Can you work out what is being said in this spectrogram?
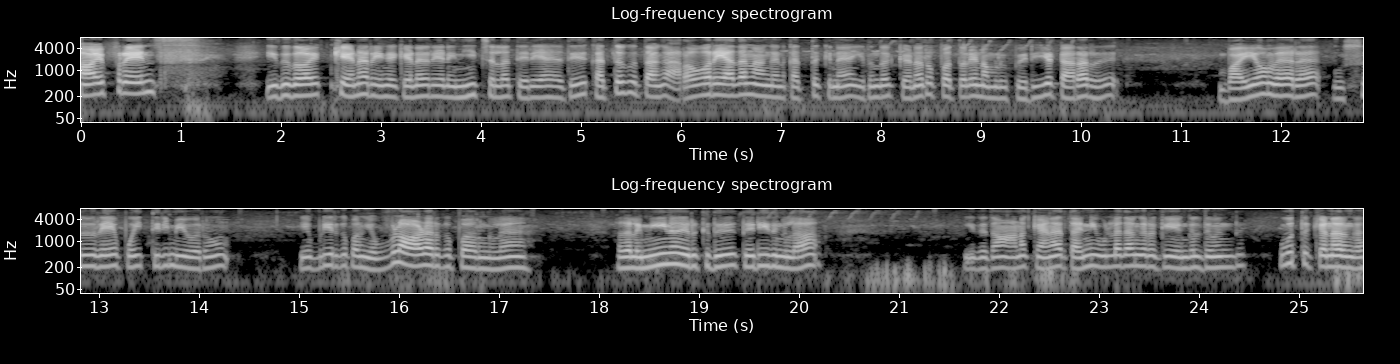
ஹாய் ஃப்ரெண்ட்ஸ் இதுதான் கிணறு. எங்கள் கிணறு எனக்கு நீச்சல்லாம் தெரியாது. கற்றுக் கொடுத்தாங்க அறகுறையாக தான் நாங்கள் கற்றுக்கினேன் இருந்தோம் கிணறு பார்த்தாலே நம்மளுக்கு பெரிய டரரு. பயம் வேறு. உசுரே போய் திரும்பி வரும். எப்படி இருக்குது பாருங்கள் எவ்வளோ ஆழம் இருக்குது பாருங்களேன். அதில் மீனும் இருக்குது. தெரியுதுங்களா? இதுதான். ஆனால் கிணறு தண்ணி உள்ளே தாங்க இருக்குது எங்களுது வந்து ஊற்று கிணறுங்க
